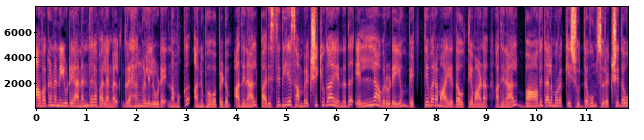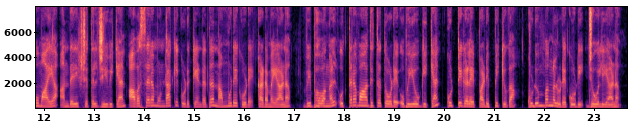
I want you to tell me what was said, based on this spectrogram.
അവഗണനയുടെ അനന്തരഫലങ്ങൾ ഗ്രഹങ്ങളിലൂടെ നമുക്ക് അനുഭവപ്പെടും. അതിനാൽ പരിസ്ഥിതിയെ സംരക്ഷിക്കുക എന്നത് എല്ലാവരുടെയും വ്യക്തിപരമായ ദൗത്യമാണ്. അതിനാൽ ഭാവി തലമുറയ്ക്ക് ശുദ്ധവും സുരക്ഷിതവുമായ അന്തരീക്ഷത്തിൽ ജീവിക്കാൻ അവസരമുണ്ടാക്കിക്കൊടുക്കേണ്ടത് നമ്മുടെ കൂടെ കടമയാണ്. വിഭവങ്ങൾ ഉത്തരവാദിത്തത്തോടെ ഉപയോഗിക്കാൻ കുട്ടികളെ പഠിപ്പിക്കുക കുടുംബങ്ങളുടെ കൂടി ജോലിയാണ്.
